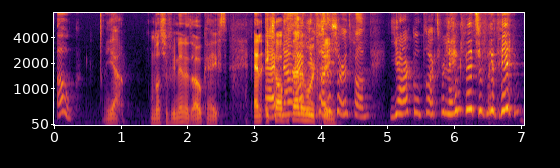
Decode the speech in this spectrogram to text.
Ook. Ja, omdat zijn vriendin het ook heeft. En ik zal nou vertellen hoe het ging. een soort van jaarcontract verlengd met zijn vriendin.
